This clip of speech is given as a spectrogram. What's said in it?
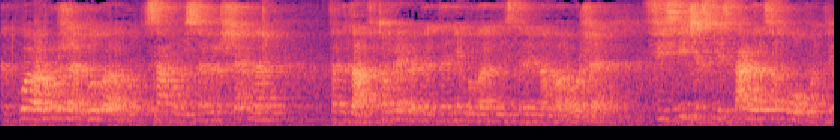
какое оружие было вот самым совершенным тогда, в то время, когда не было огнестрельного оружия, физически ставятся опыты.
